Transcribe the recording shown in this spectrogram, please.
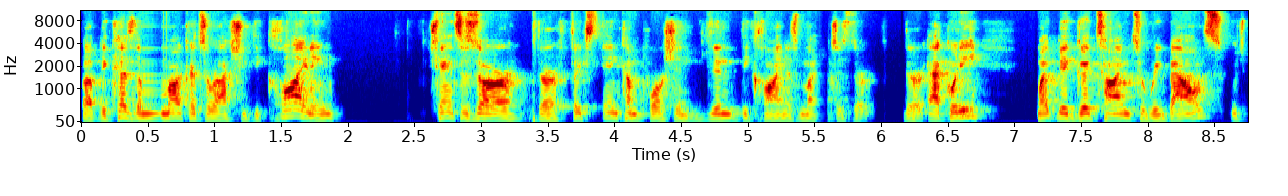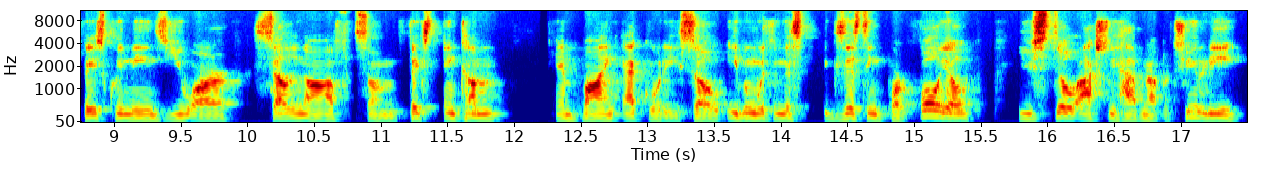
but because the markets are actually declining, chances are their fixed income portion didn't decline as much as their, their equity. Might be a good time to rebalance, which basically means you are selling off some fixed income and buying equity. So even within this existing portfolio, you still actually have an opportunity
